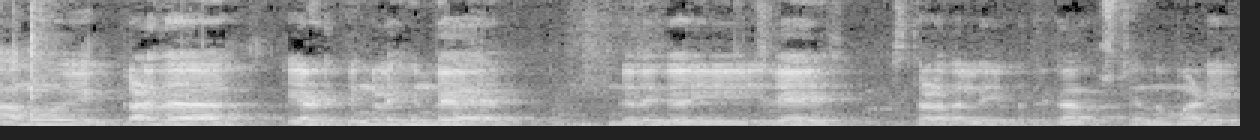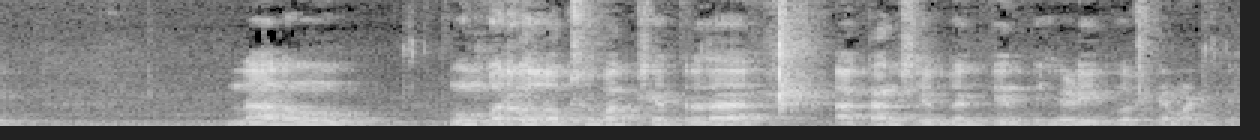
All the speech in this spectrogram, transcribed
ನಾನು ಈ ಕಳೆದ ಎರಡು ತಿಂಗಳ ಹಿಂದೆ ಗದಗ ಈ ಇದೇ ಸ್ಥಳದಲ್ಲಿ ಪತ್ರಿಕಾಗೋಷ್ಠಿಯನ್ನು ಮಾಡಿ ನಾನು ಮುಂಬರುವ ಲೋಕಸಭಾ ಕ್ಷೇತ್ರದ ಆಕಾಂಕ್ಷಿ ಅಭ್ಯರ್ಥಿ ಅಂತ ಹೇಳಿ ಘೋಷಣೆ ಮಾಡಿದ್ದೆ.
